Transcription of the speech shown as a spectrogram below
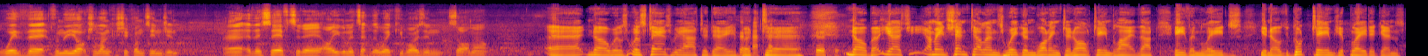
with uh, from the Yorkshire Lancashire contingent. Uh, are they safe today, or are you going to take the Wakey boys and sort them out? Uh, no, we'll we'll stay as we are today. But uh, no, but yes, I mean St Helens, Wigan, Warrington, all teams like that, even Leeds. You know, the good teams you played against,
